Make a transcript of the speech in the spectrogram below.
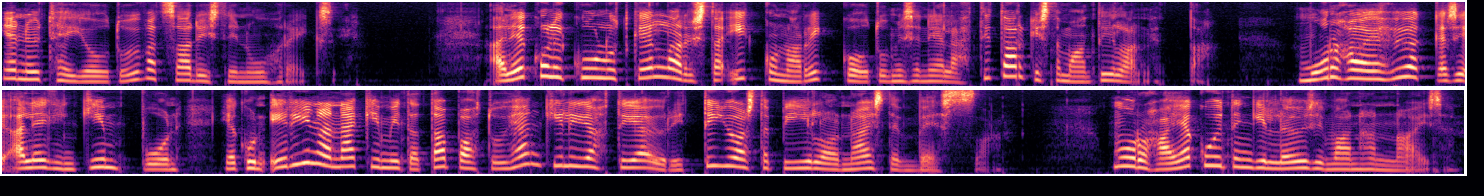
ja nyt he joutuivat sadistin uhreiksi. Alek oli kuullut kellarista ikkunan rikkoutumisen ja lähti tarkistamaan tilannetta. Murhaaja hyökkäsi Alekin kimppuun ja kun Irina näki mitä tapahtui, hän kiljahti ja yritti juosta piiloon naisten vessaan. Murhaaja kuitenkin löysi vanhan naisen.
